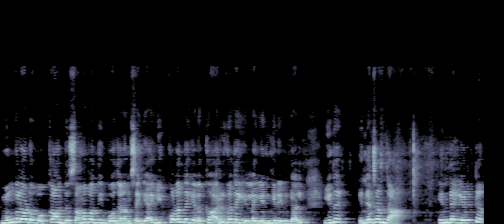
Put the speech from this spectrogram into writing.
உங்களோடு உட்கார்ந்து சமபந்தி போதனம் செய்ய இக்குழந்தைகளுக்கு அருகதை இல்லை என்கிறீர்கள். இது நிஜம்தான். இந்த எட்டு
